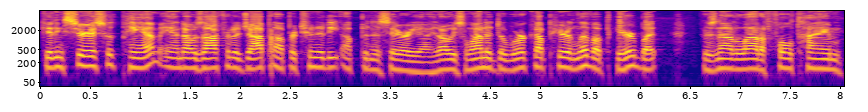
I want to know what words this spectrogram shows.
getting serious with Pam, and I was offered a job opportunity up in this area. I'd always wanted to work up here and live up here, but there's not a lot of full time,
